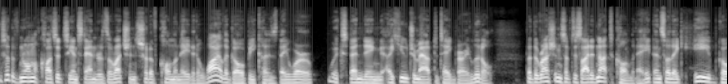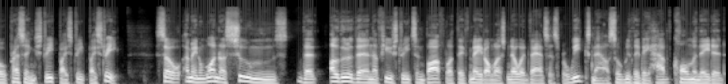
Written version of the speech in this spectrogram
sort of normal Clausewitzian standards, the Russians should have culminated a while ago because they were expending a huge amount to take very little. But the Russians have decided not to culminate, and so they keep go pressing street by street by street. So, I mean, one assumes that other than a few streets in Bakhmut, they've made almost no advances for weeks now. So, really, they have culminated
